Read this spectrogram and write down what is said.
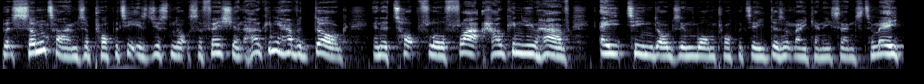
But sometimes a property is just not sufficient. How can you have a dog in a top floor flat? How can you have 18 dogs in one property? Doesn't make any sense to me.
